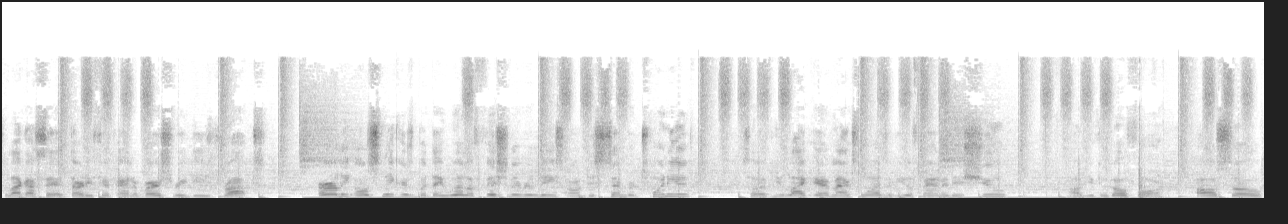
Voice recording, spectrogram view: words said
So like I said, 35th anniversary, these dropped early on SNKRS, but they will officially release on December 20th. So if you like Air Max 1s, if you're a fan of this shoe, uh, you can go for them. Also,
